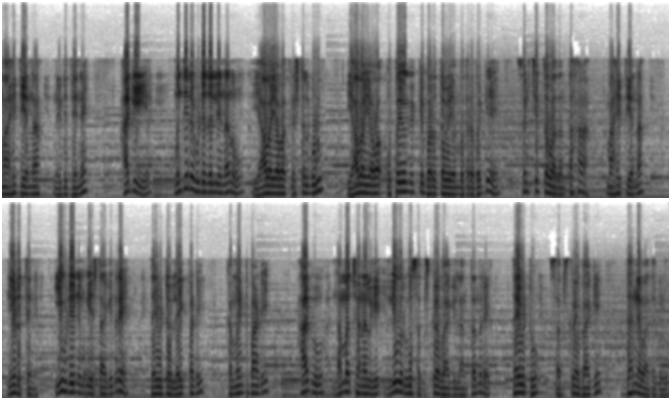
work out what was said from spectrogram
ಮಾಹಿತಿಯನ್ನ ನೀಡಿದ್ದೇನೆ. ಹಾಗೆಯೇ ಮುಂದಿನ ವಿಡಿಯೋದಲ್ಲಿ ನಾನು ಯಾವ ಯಾವ ಕ್ರಿಸ್ಟಲ್ಗಳು ಯಾವ ಯಾವ ಉಪಯೋಗಕ್ಕೆ ಬರುತ್ತವೆ ಎಂಬುದರ ಬಗ್ಗೆ ಸಂಕ್ಷಿಪ್ತವಾದಂತಹ ಮಾಹಿತಿಯನ್ನು ನೀಡುತ್ತೇನೆ. ಈ ವಿಡಿಯೋ ನಿಮಗೆ ಇಷ್ಟ ಆಗಿದ್ರೆ ದಯವಿಟ್ಟು ಲೈಕ್ ಮಾಡಿ, ಕಮೆಂಟ್ ಮಾಡಿ, ಹಾಗೂ ನಮ್ಮ ಚಾನೆಲ್ಗೆ ಇಲ್ಲಿವರೆಗೂ ಸಬ್ಸ್ಕ್ರೈಬ್ ಆಗಿಲ್ಲ ಅಂತಂದ್ರೆ ದಯವಿಟ್ಟು ಸಬ್ಸ್ಕ್ರೈಬ್ ಆಗಿ. ಧನ್ಯವಾದಗಳು.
